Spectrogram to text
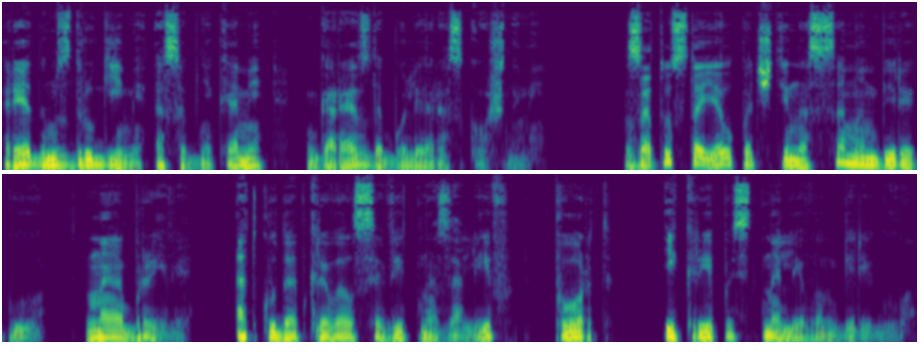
рядом с другими особняками, гораздо более роскошными. Зато стоял почти на самом берегу, на обрыве, откуда открывался вид на залив, порт и крепость на левом берегу.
